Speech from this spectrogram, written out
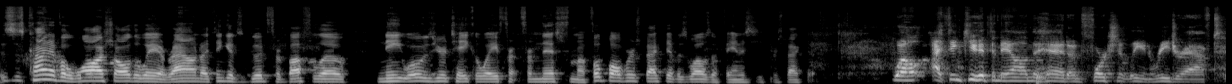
this is kind of a wash all the way around. I think it's good for Buffalo. Nate, what was your takeaway from, from this, from a football perspective as well as a fantasy perspective? Well, I think you hit the nail on the head. Unfortunately, in redraft,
